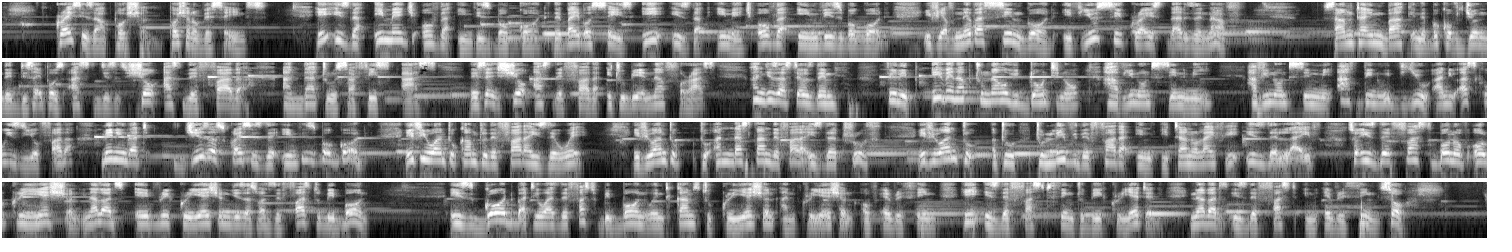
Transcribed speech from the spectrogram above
Christ is our portion, portion of the saints. He is the image of the invisible God. The Bible says He is the image of the invisible God. If you have never seen God, if you see Christ, that is enough. Sometime back in the book of John, the disciples asked Jesus, Show us the Father, and that will suffice us. They said, Show us the Father, it will be enough for us. And Jesus tells them, Philip, even up to now, you don't know. Have you not seen me? Have you not seen me? I've been with you. And you ask, Who is your Father? Meaning that Jesus Christ is the invisible God. If you want to come to the Father, He's the way. If you want to, to understand the Father is the truth. If you want to, to, to live with the Father in eternal life, He is the life. So He's the firstborn of all creation. In other words, every creation, Jesus was the first to be born. He's God, but He was the first to be born when it comes to creation and creation of everything. He is the first thing to be created. In other words, He's the first in everything. So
